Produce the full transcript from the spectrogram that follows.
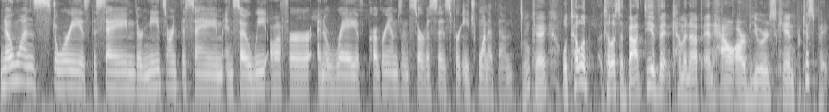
no one's story is the same, their needs aren't the same, and so we offer an array of programs and services for each one of them. Okay. Well, tell, tell us about the event coming up and how our viewers can participate.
